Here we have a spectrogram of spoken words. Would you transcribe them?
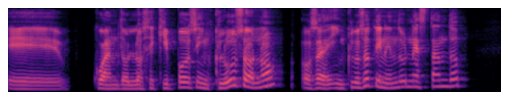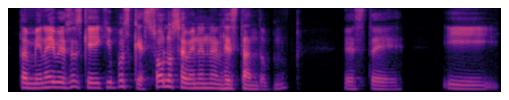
eh, cuando los equipos, incluso, ¿no? O sea, incluso teniendo un stand-up, también hay veces que hay equipos que solo se ven en el stand-up, ¿no? Este, y,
